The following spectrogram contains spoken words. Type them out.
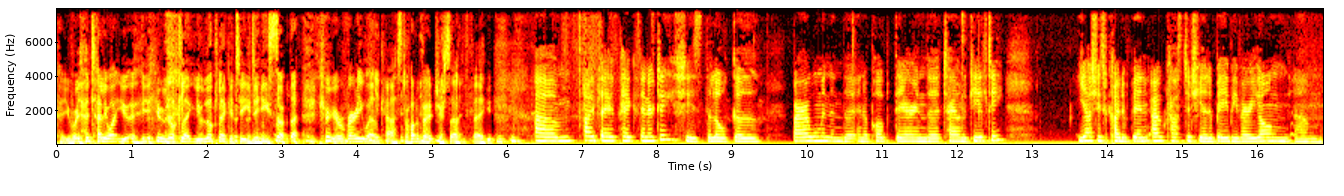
Okay, I tell you what, you you look like you look like a TD, so that you're, you're very well cast. What about yourself, Faye? Um, I play Peg Finnerty. She's the local bar woman in the in a pub there in the town of Keelty. Yeah, she's kind of been outcasted. She had a baby very young. Um,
